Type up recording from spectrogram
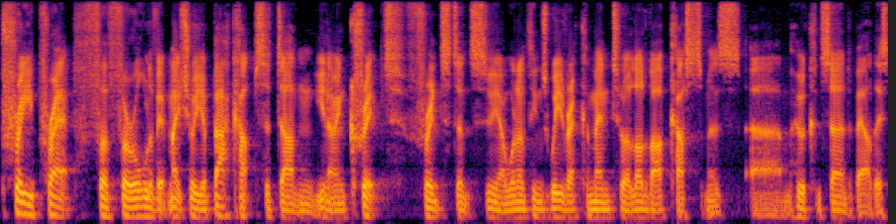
pre-prep for, for all of it. Make sure your backups are done. You know, encrypt, for instance. You know, one of the things we recommend to a lot of our customers um, who are concerned about this,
